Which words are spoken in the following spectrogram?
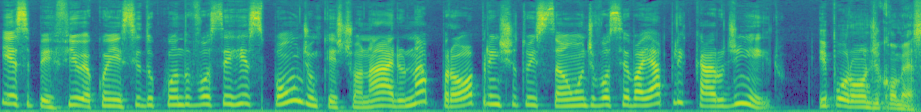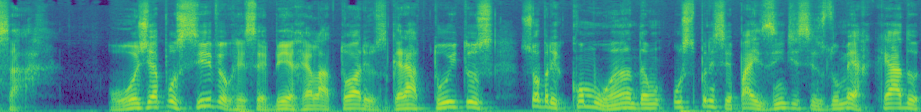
E esse perfil é conhecido quando você responde um questionário na própria instituição onde você vai aplicar o dinheiro. E por onde começar? Hoje é possível receber relatórios gratuitos sobre como andam os principais índices do mercado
